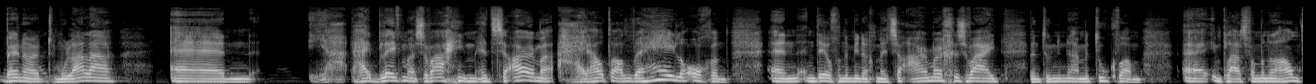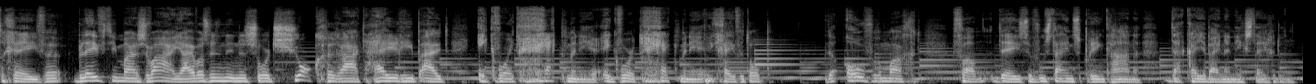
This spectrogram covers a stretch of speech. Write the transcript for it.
Bernard Moulala. En ja, hij bleef maar zwaaien met zijn armen. Hij had al de hele ochtend en een deel van de middag met zijn armen gezwaaid. En toen hij naar me toe kwam, eh, in plaats van me een hand te geven, bleef hij maar zwaaien. Hij was in, in een soort shock geraakt. Hij riep uit: Ik word gek, meneer. Ik word gek, meneer. Ik geef het op. De overmacht van deze woestijnsprinkhanen, daar kan je bijna niks tegen doen.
